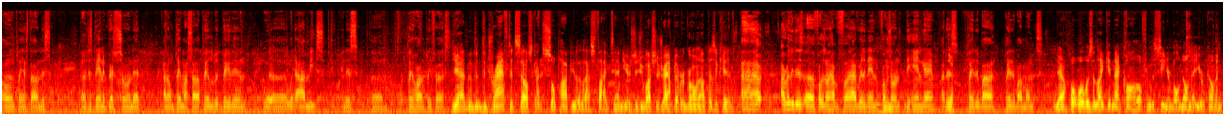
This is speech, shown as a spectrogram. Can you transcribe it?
own playing style and just, uh, just being aggressive, showing that I don't play my style. I play a little bit bigger than what, uh, what the eye meets, and just um, play hard and play fast. Yeah, the, the, the, draft itself's gotten so popular the last five, ten years. Did you watch the draft ever growing up as a kid? Uh, I really just uh, focused on having fun. I really didn't mm-hmm. focus on the end game. I just yeah. played it by played it by moments. Yeah. What What was it like getting that call though from the Senior Bowl, knowing that you were coming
